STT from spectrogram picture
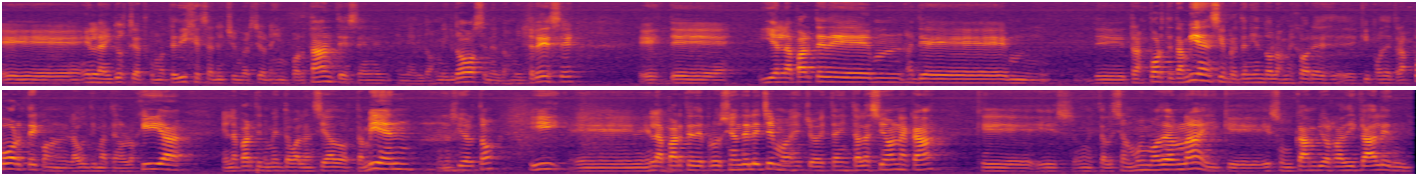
Eh, en la industria, como te dije, se han hecho inversiones importantes en el, 2002, en el 2013. Este, y en la parte de, de transporte también, siempre teniendo los mejores equipos de transporte, con la última tecnología en la parte de alimentos balanceados también, ¿no es cierto? Y eh, en la parte de producción de leche hemos hecho esta instalación acá, que es una instalación muy moderna y que es un cambio radical en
